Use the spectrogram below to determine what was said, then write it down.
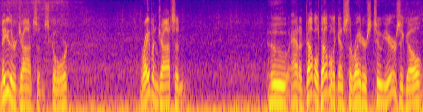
neither Johnson scored. Raven Johnson, who had a double double against the Raiders two years ago,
